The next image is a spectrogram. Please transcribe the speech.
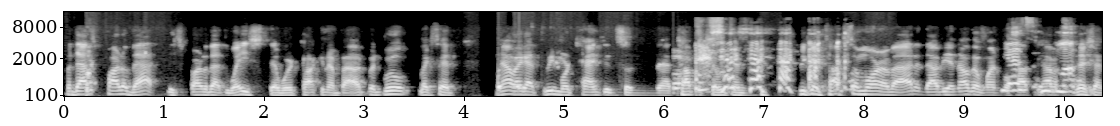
But that's part of that. It's part of that waste that we're talking about. But we'll, like I said, now I got three more tangents on that topic, so we can we can talk some more about it. That'll be another one. We'll yes, glo-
